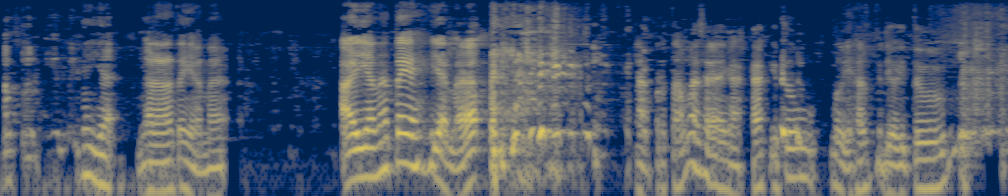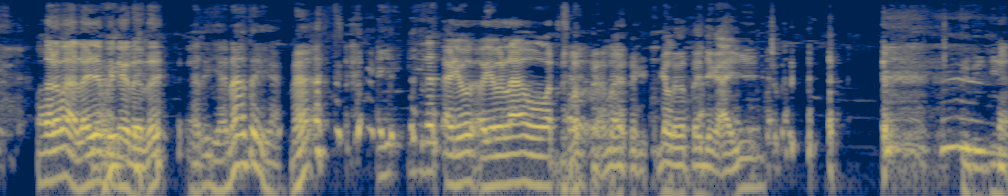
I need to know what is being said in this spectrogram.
apa? Intinya ya nggak teh ya nak ayana teh. Ya nak nah pertama saya ngakak itu melihat video itu. Mana mana aja video teh. Dari Yana teh ya nah ayo ayo ayo laut. Kalau aja aing. Dirinya.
